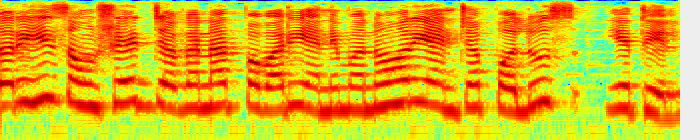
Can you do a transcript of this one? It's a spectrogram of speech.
तरीही संशयित जगन्नाथ पवार यांनी मनोहर यांच्या पलूस येथील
